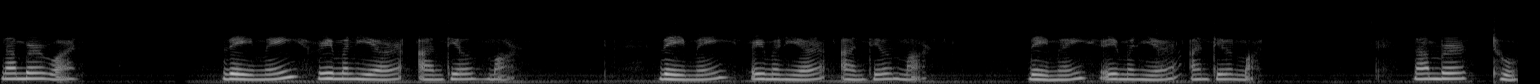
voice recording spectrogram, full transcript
Number 1. They may remain here until March. They may remain here until March. They may remain here until March. Number 2.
